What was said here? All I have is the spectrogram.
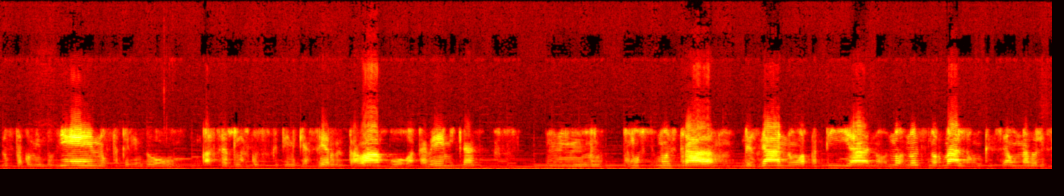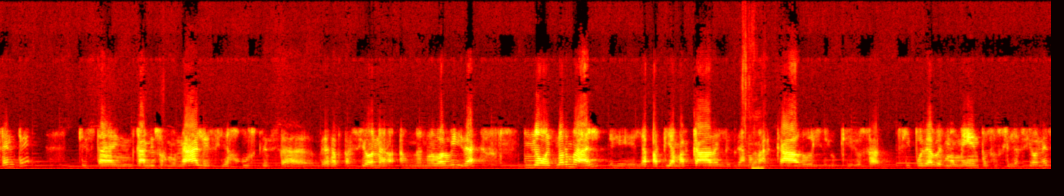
no está comiendo bien, no está queriendo hacer las cosas que tiene que hacer del trabajo, académicas, mm, muestra desgano, apatía, no, no, no es normal, aunque sea un adolescente que está en cambios hormonales y ajustes de adaptación a, una nueva vida, no es normal eh, la apatía marcada, el desgano marcado, lo que, o sea, sí puede haber momentos, oscilaciones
